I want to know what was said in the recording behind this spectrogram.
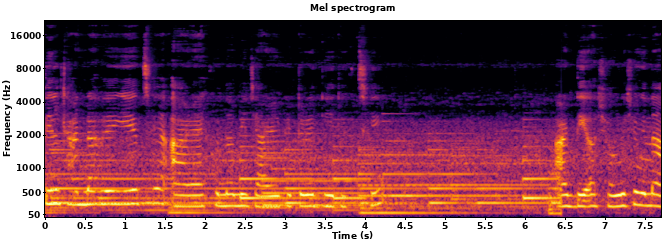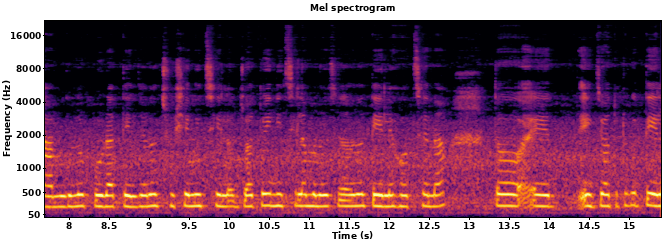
তেল ঠান্ডা হয়ে গিয়েছে আর এখন আমি জারের ভিতরে দিয়ে দিচ্ছি। আর দেওয়ার সঙ্গে সঙ্গে না আমগুলো পুরা তেল যেন চুষে নিচ্ছিল। যতই নিচ্ছিলাম মনে হচ্ছিল যেন তেলে হচ্ছে না। তো এই যতটুকু তেল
